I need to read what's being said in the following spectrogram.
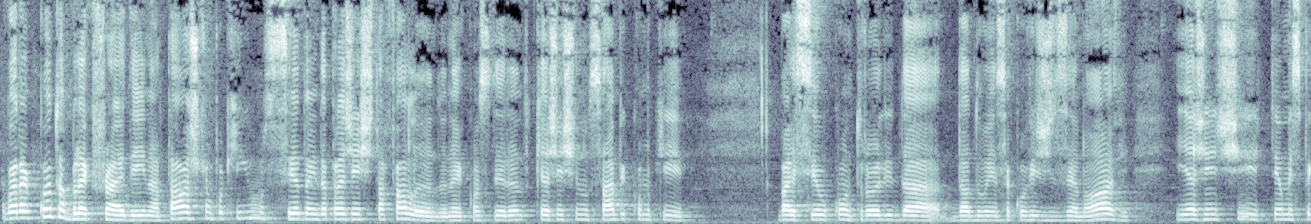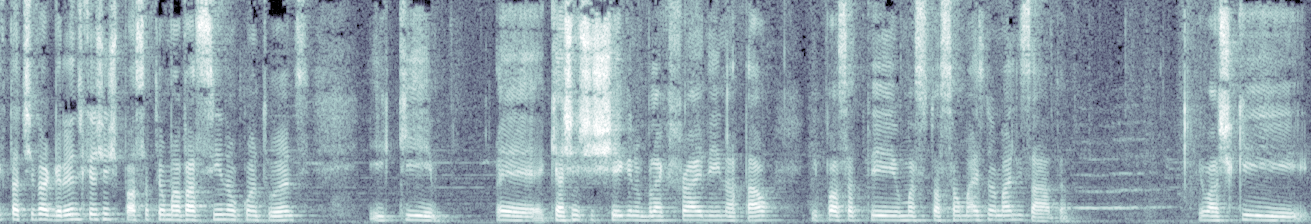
Agora, quanto a Black Friday e Natal, acho que é um pouquinho cedo ainda para a gente estar falando, né? Considerando que a gente não sabe como que vai ser o controle da, da doença Covid-19 e a gente tem uma expectativa grande que a gente possa ter uma vacina o quanto antes e que, é, que a gente chegue no Black Friday e Natal e possa ter uma situação mais normalizada. Eu acho que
